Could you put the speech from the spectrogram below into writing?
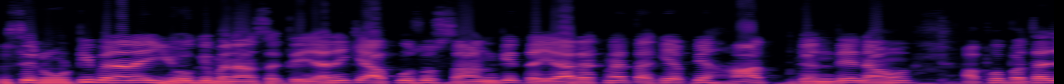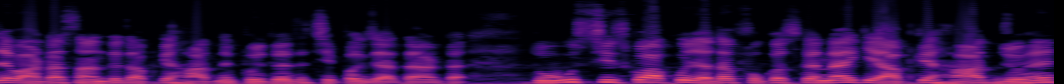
उसे रोटी बनाने योग्य बना सकते हैं। यानी कि आपको उसको सान के तैयार रखना है ताकि आपके हाथ गंदे ना हो। आपको पता है, जब आटा सानते तो आपके हाथ में पूरी तरह से चिपक जाता है आटा। तो उस चीज़ को आपको ज़्यादा फोकस करना है कि आपके हाथ जो है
